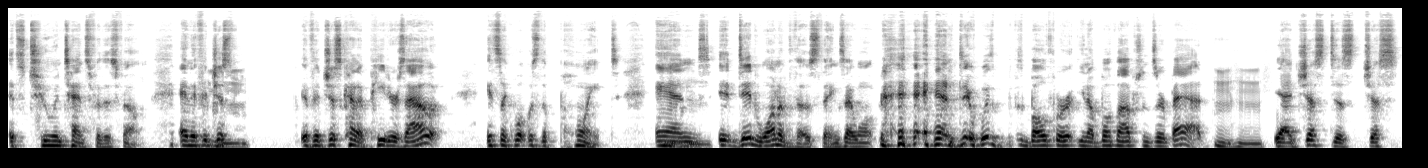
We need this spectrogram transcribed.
it's too intense for this film. And if it just mm-hmm. if it just kind of peters out it's like what was the point? And mm. it did one of those things i won't and it was both were you know both options are bad. Mm-hmm. yeah it just does just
